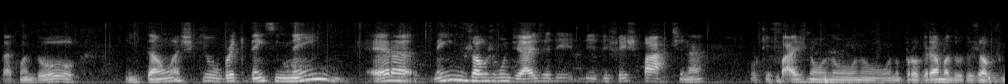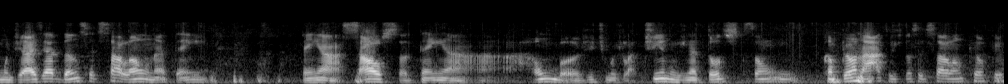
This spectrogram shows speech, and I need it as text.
taekwondo. Então acho que o breakdance nem era nem nos Jogos Mundiais ele, ele, ele fez parte, né? O que faz no, no, no, no programa do, dos Jogos Mundiais é a dança de salão, né? Tem, tem a salsa, tem a, rumba, os ritmos latinos, né? Todos que são campeonatos de dança de salão, que é o que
